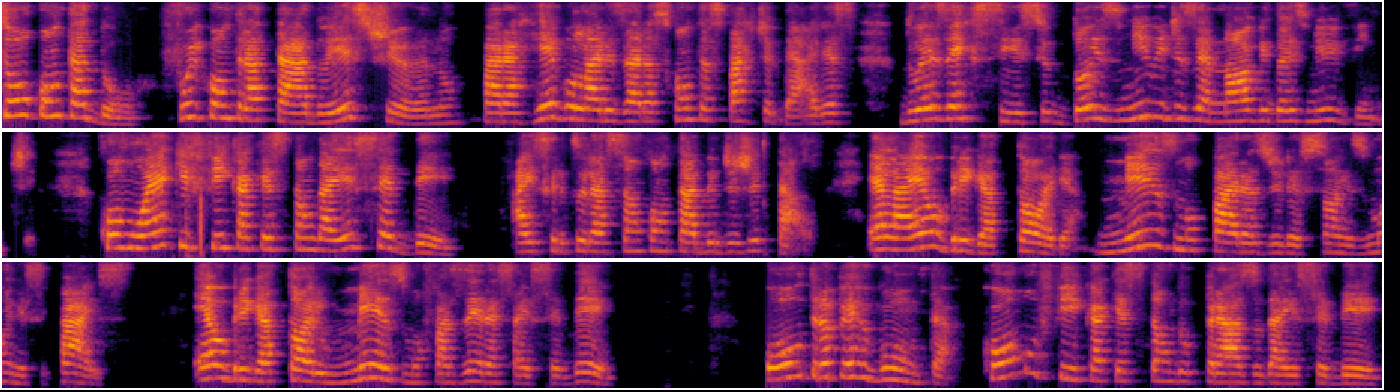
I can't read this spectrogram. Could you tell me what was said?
Sou contador. Fui contratado este ano para regularizar as contas partidárias do exercício 2019-2020. Como é que fica a questão da ECD, a escrituração contábil digital? Ela é obrigatória mesmo para as direções municipais? É obrigatório mesmo fazer essa ECD? Outra pergunta: como fica a questão do prazo da ECD,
